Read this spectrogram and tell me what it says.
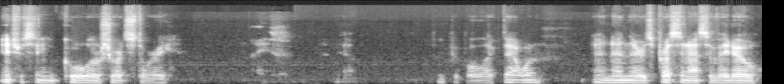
interesting, cool little short story. nice Some people like that one. And then there's Preston Acevedo,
